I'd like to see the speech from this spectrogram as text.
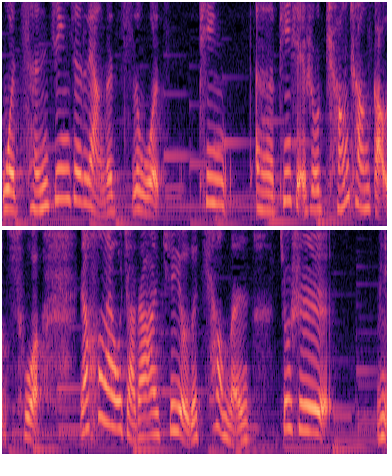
我曾经这两个词我拼 呃拼写的时候常常搞错，然后后来我找到啊，其实有个窍门，就是你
